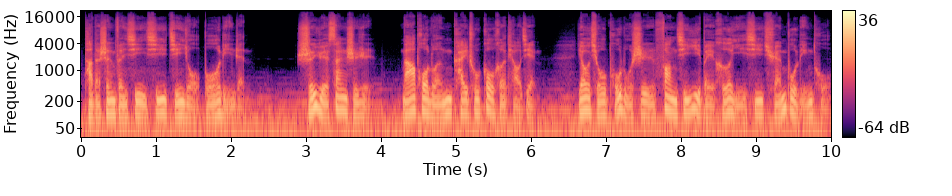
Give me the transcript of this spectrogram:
他的身份信息仅有柏林人。十月三十日，拿破仑开出媾和条件，要求普鲁士放弃易北河以西全部领土。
